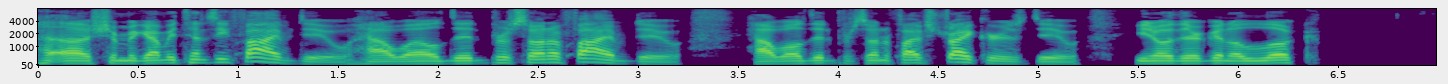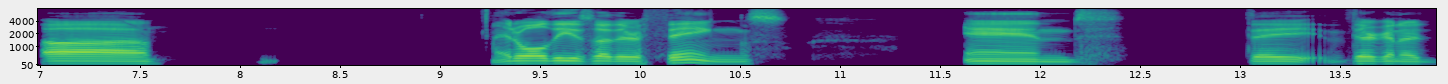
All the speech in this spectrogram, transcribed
uh, Shin Megami Tensei 5 do? How well did Persona 5 do? How well did Persona 5 Strikers do? You know, they're going to look uh, at all these other things and they they're going to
